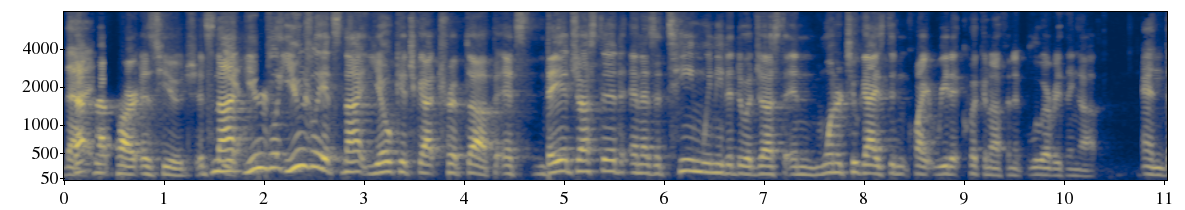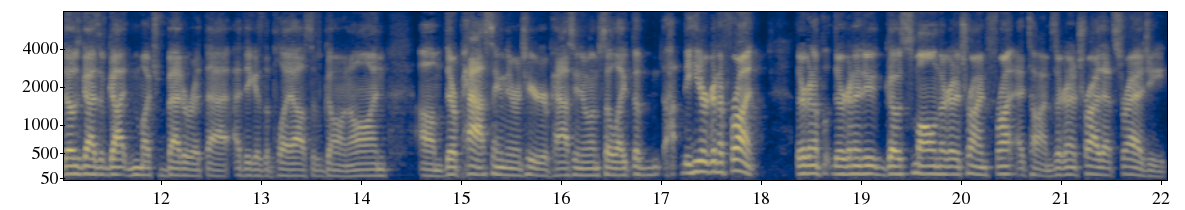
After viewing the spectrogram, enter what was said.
That, that, that part is huge. It's not usually usually it's not Jokic got tripped up. It's they adjusted, and as a team, we needed to adjust, and one or two guys didn't quite read it quick enough, and it blew everything up. and those guys have gotten much better at that i think as the playoffs have gone on um, they're passing their interior passing to him so like the, the heat are going to front they're going to they're to do go small and they're going to try in front at times. They're going to try that strategy.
